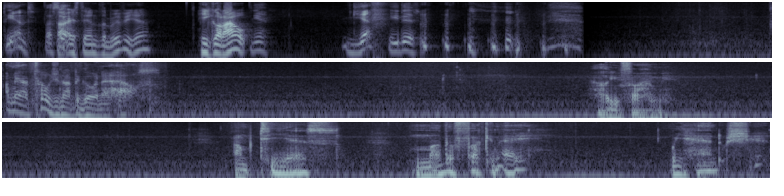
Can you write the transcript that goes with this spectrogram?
the end. That's That it. is the end of the movie. Yeah, he got out. Yeah. Yeah, he did. I mean, I told you not to go in that house. How you find me? I'm TS motherfucking A. We handle shit.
